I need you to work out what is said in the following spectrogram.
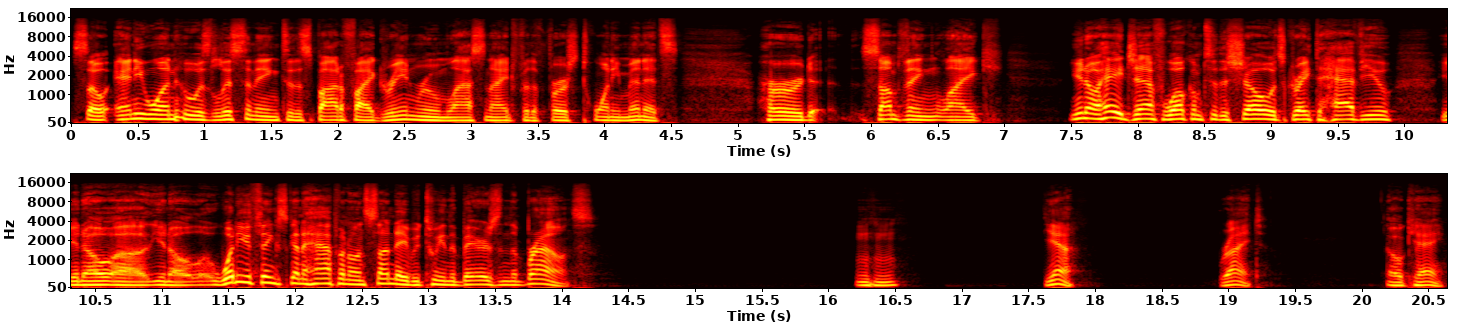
So anyone who was listening to the Spotify Green Room last night for the first 20 minutes heard something like you know, hey Jeff, welcome to the show. It's great to have you. You know, uh, you know, what do you think is going to happen on Sunday between the Bears and the Browns? Mm-hmm. Yeah. Right. Okay.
